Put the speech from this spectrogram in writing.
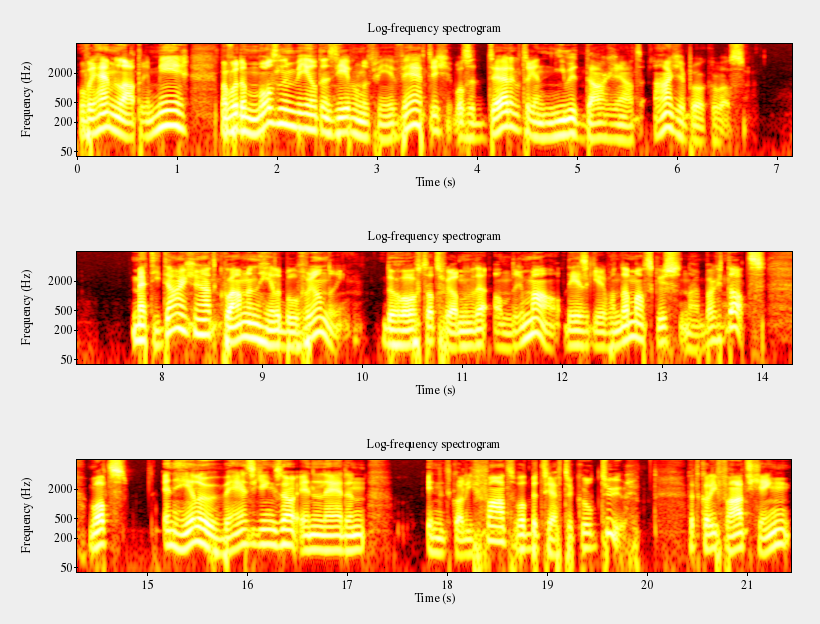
Over hem later meer, maar voor de moslimwereld in 752 was het duidelijk dat er een nieuwe dageraad aangebroken was. Met die dageraad kwamen een heleboel veranderingen. De hoofdstad veranderde andermaal, deze keer van Damascus naar Bagdad, wat een hele wijziging zou inleiden in het kalifaat wat betreft de cultuur. Het kalifaat ging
